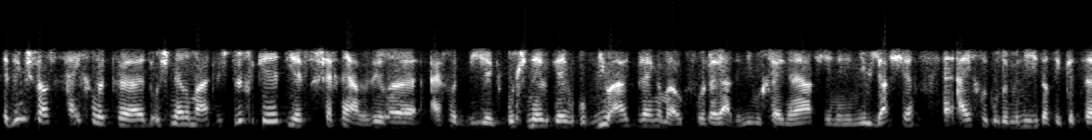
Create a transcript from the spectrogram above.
Het nieuwe spel is eigenlijk, uh, de originele maker is teruggekeerd. Die heeft gezegd, nou ja, we willen eigenlijk die originele game opnieuw uitbrengen. Maar ook voor de, ja, de nieuwe generatie en in een nieuw jasje. En eigenlijk op de manier dat ik het uh,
